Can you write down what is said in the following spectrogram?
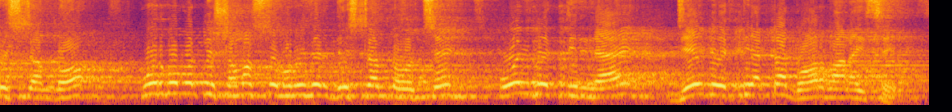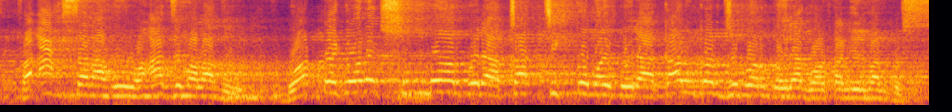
দৃষ্টান্ত, পূর্ববর্তী সমস্ত নবীদের দৃষ্টান্ত হচ্ছে ওই ব্যক্তির ন্যায় যে ব্যক্তি একটা ঘর বানাইছে। ঘরটাকে অনেক সুন্দর কইরা, চাকচিক্যময় কইরা, কারুকার্যকর কইরা ঘরটা নির্মাণ করছে।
